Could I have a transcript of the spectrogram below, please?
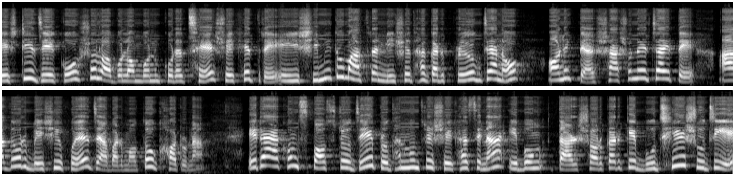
দেশটি যে কৌশল অবলম্বন করেছে, সেক্ষেত্রে এই সীমিত মাত্রার নিষেধাজ্ঞার প্রয়োগ যেন অনেকটা শাসনের চাইতে আদর বেশি হয়ে যাবার মতো ঘটনা। এটা এখন স্পষ্ট যে প্রধানমন্ত্রী শেখ হাসিনা এবং তার সরকারকে বুঝিয়ে সুজিয়ে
